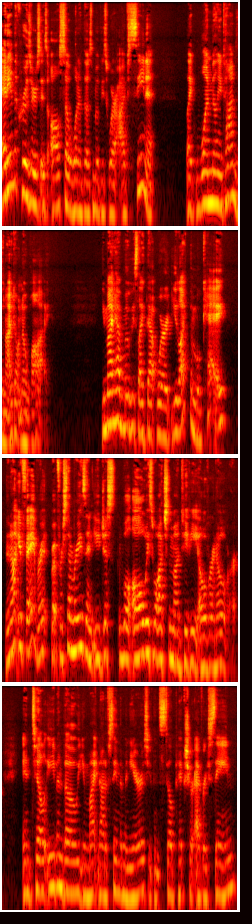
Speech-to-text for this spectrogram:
Eddie and the Cruisers is also one of those movies where I've seen it like one million times and I don't know why. You might have movies like that where you like them okay, they're not your favorite, but for some reason you just will always watch them on TV over and over until even though you might not have seen them in years, you can still picture every scene.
